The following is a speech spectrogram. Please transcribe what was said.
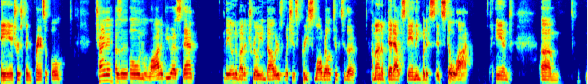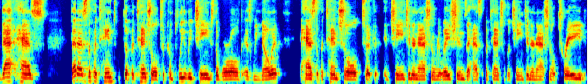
interest in principal. China doesn't own a lot of U.S. debt. They own about a trillion dollars, which is pretty small relative to the amount of debt outstanding, but it's it's still a lot. And um, that has that has the potential the potential to completely change the world as we know it. It has the potential to change international relations. It has the potential to change international trade.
